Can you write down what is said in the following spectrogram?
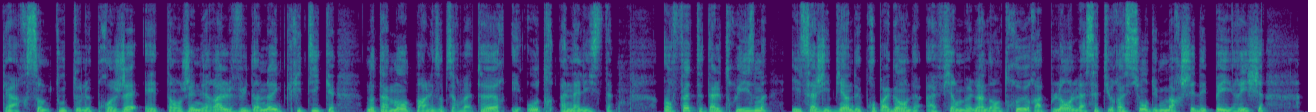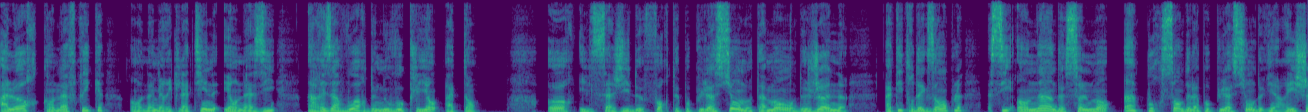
car somme toute, le projet est en général vu d'un œil critique, notamment par les observateurs et autres analystes. En fait, d'altruisme, il s'agit bien de propagande, affirme l'un d'entre eux, rappelant la saturation du marché des pays riches, alors qu'en Afrique, en Amérique latine et en Asie, un réservoir de nouveaux clients attend. Or, il s'agit de fortes populations, notamment de jeunes. À titre d'exemple, si en Inde seulement 1% de la population devient riche,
